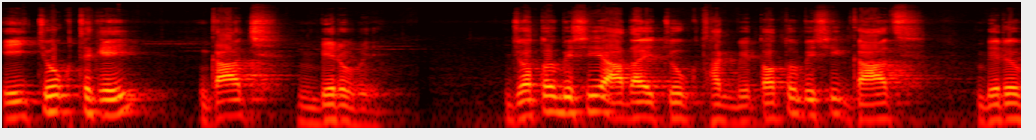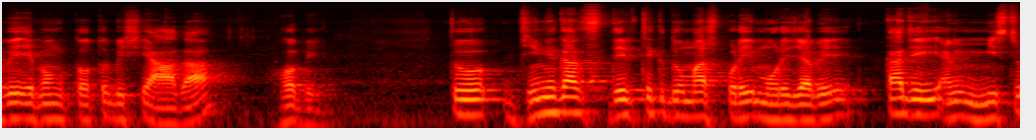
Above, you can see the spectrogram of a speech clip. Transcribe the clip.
এই চোখ থেকেই গাছ বেরোবে। যত বেশি আদায় চোখ থাকবে, তত বেশি গাছ বেরোবে এবং তত বেশি আদা হবে। তো ঝিঙে গাছ দেড় থেকে দু মাস পরেই মরে যাবে। কাজেই আমি মিশ্র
